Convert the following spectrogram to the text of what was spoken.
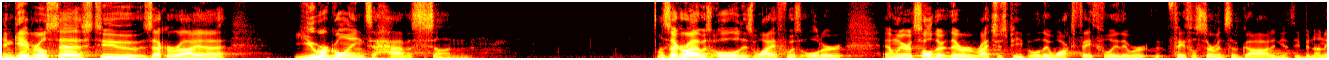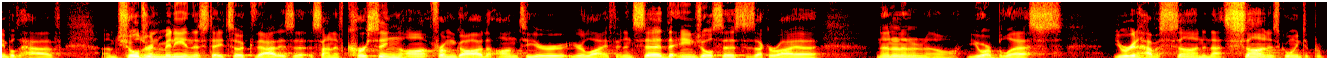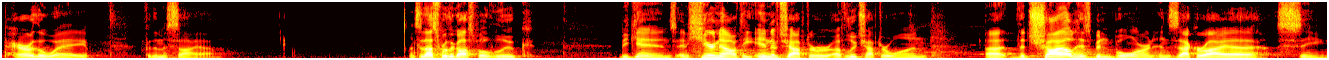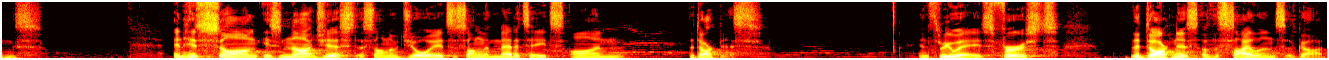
And Gabriel says to Zechariah, You are going to have a son. Zechariah was old, his wife was older, and we were told that they were righteous people. They walked faithfully, they were faithful servants of God, and yet they'd been unable to have um, children. Many in this day took that as a sign of cursing on, from God onto your, your life. And instead, the angel says to Zechariah, No, no, no, no, no. You are blessed. You are going to have a son, and that son is going to prepare the way for the Messiah. And so that's where the Gospel of Luke begins. And here now, at the end of chapter of Luke chapter 1, uh, the child has been born, and Zechariah sings. And his song is not just a song of joy, it's a song that meditates on the darkness in three ways. First, the darkness of the silence of God.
